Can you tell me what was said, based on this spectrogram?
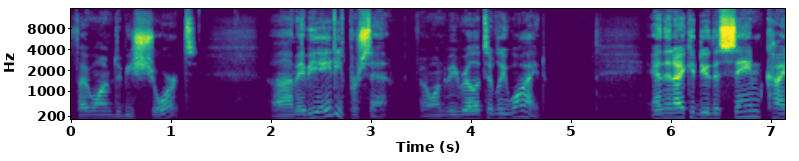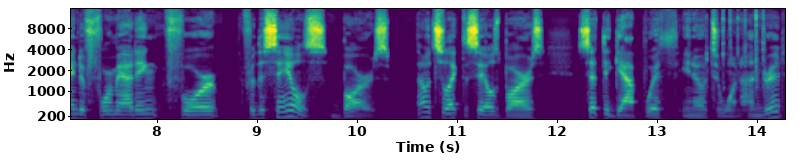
if I wanted to be short. Uh, maybe 80% if I wanted to be relatively wide. And then I could do the same kind of formatting for, for the sales bars. I would select the sales bars, set the gap width, you know, to 100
